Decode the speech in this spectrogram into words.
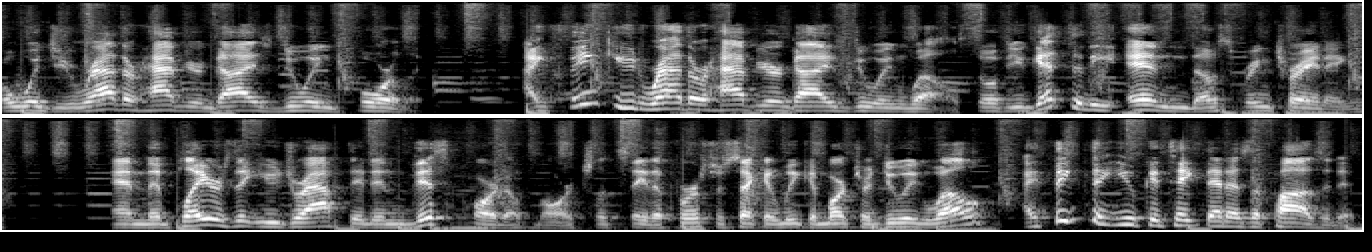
or would you rather have your guys doing poorly? I think you'd rather have your guys doing well. So if you get to the end of spring training and the players that you drafted in this part of March, let's say the first or second week of March, are doing well, I think that you could take that as a positive.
